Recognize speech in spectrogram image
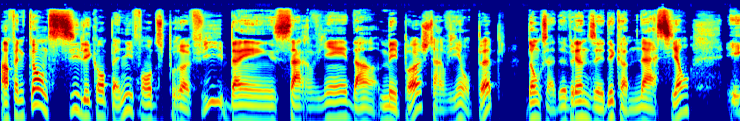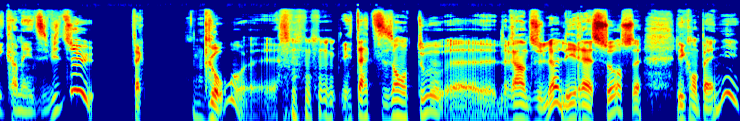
En fin de compte, si les compagnies font du profit, ben ça revient dans mes poches, ça revient au peuple. Donc, ça devrait nous aider comme nation et comme individu go, euh, étatisons tout euh, rendu là, les ressources, les compagnies.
